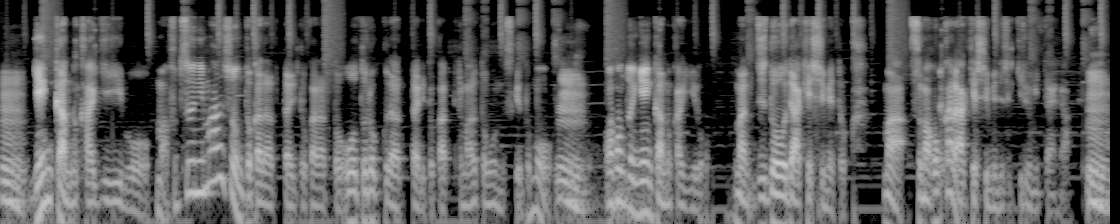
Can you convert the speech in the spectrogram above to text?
うん。玄関の鍵を、まあ、普通にマンションとかだったりとかだとオートロックだったりとかっていうのもあると思うんですけども、うん。まあ、本当に玄関の鍵を、まあ、自動で開け閉めとか、まあ、スマホから開け閉めできるみたいな、うん。ま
